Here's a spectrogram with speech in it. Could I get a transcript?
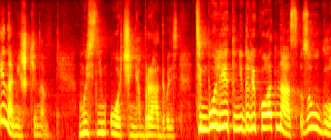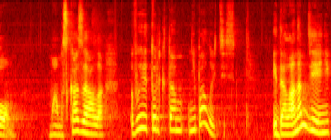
и на Мишкина. Мы с ним очень обрадовались. Тем более это недалеко от нас, за углом. Мама сказала, вы только там не балуйтесь. И дала нам денег,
